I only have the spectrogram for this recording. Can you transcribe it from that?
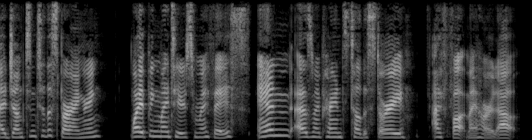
I jumped into the sparring ring, wiping my tears from my face, and as my parents tell the story, I fought my heart out.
